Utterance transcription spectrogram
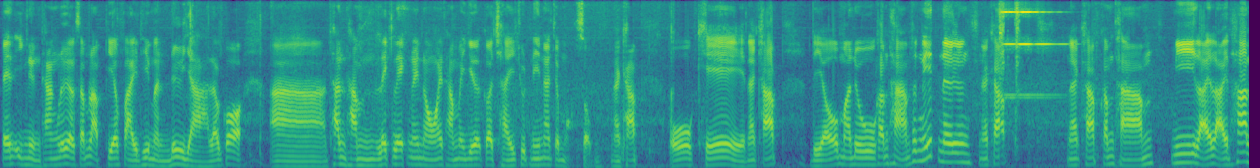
เป็นอีกหนึ่งทางเลือกสำหรับเพี้ยไฟที่มันดื้อยา แล้วก็ท่านทำเล็กๆ น้อยๆทำไม่เยอะก็ใช้ชุดนี้น่าจะเหมาะสมนะครับ โอเคนะครับ เดี๋ยวมาดูคำถามสักนิดนึงนะครับนะครับคำถามมีหลายๆท่าน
